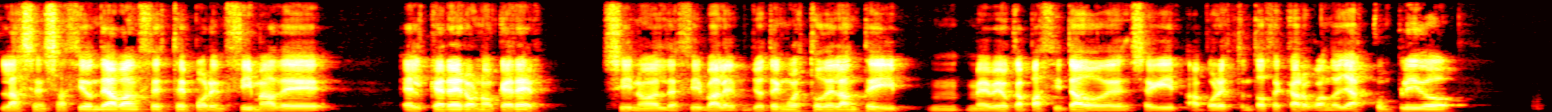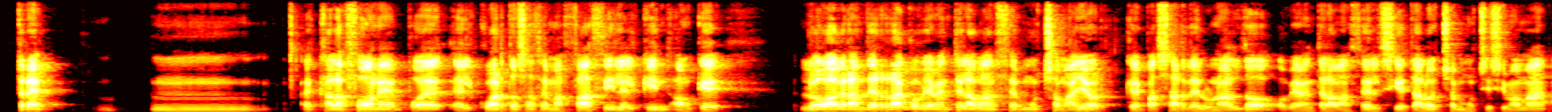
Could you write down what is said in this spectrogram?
la sensación de avance esté por encima de el querer o no querer, sino el decir, vale, yo tengo esto delante y me veo capacitado de seguir a por esto. Entonces, claro, cuando ya has cumplido tres mm, escalafones, pues el cuarto se hace más fácil, el quinto, aunque luego a grandes rasgos obviamente el avance es mucho mayor que pasar del 1 al 2. Obviamente el avance del 7 al 8 es muchísimo más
